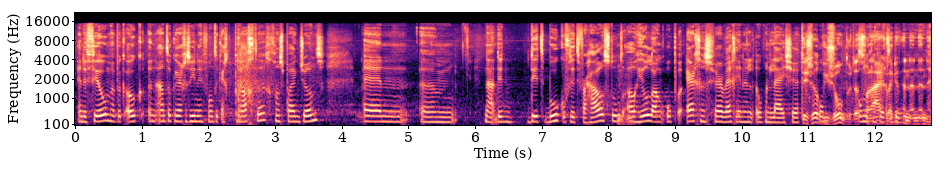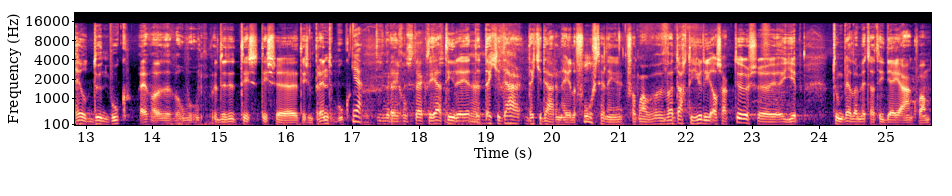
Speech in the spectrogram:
En de film heb ik ook een aantal keer gezien en vond ik echt prachtig van Spike Jonze. En ehm, nou, dit, dit boek of dit verhaal stond al heel lang op ergens ver weg in een, op een lijstje. Het is wel om- bijzonder dat van eigenlijk een, een, een heel dun boek... Hè, hoe- hoe- het, is, het, is, eh, het is een prentenboek. Ja. Tien regels tekst. Ja, tien re- Ja. dat- je daar, dat je daar een hele voorstelling van kwam. Wat dachten jullie als acteurs, eh, Jip, toen Bella met dat idee aankwam?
